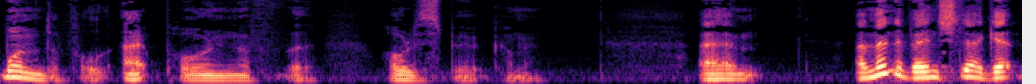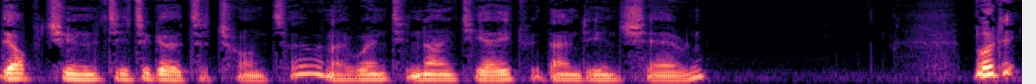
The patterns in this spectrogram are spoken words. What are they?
wonderful outpouring of the Holy Spirit coming. Um, and then eventually I get the opportunity to go to Toronto, and I went in '98 with Andy and Sharon. But it,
